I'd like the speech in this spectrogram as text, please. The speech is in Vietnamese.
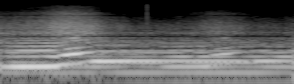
Mm-hmm.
